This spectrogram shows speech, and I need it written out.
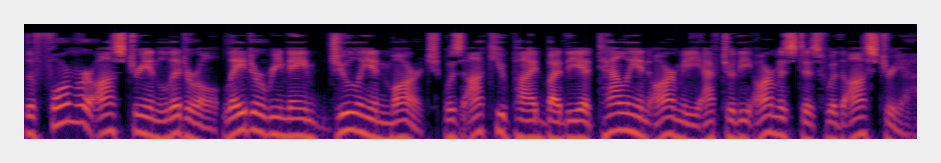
The former Austrian littoral later renamed Julian March was occupied by the Italian army after the armistice with Austria.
